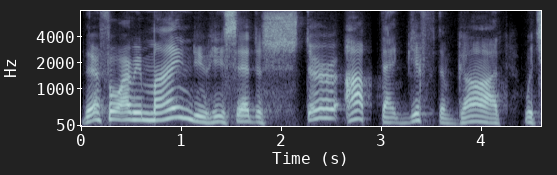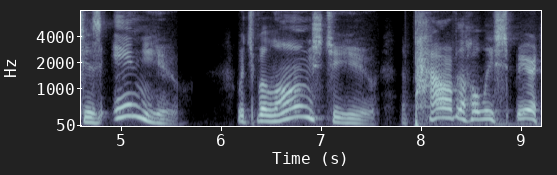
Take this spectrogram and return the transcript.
Therefore, I remind you, he said, to stir up that gift of God which is in you, which belongs to you, the power of the Holy Spirit.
